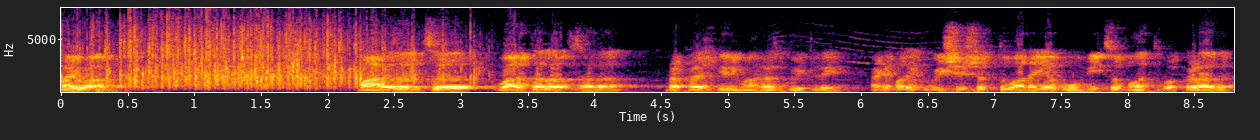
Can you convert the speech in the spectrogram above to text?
मायवा महाराजांचं वार्तालाप झाला प्रकाश गिरी महाराज भेटले. आणि मला एक विशेषत्वानं या भूमीचं महत्त्व कळालं.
